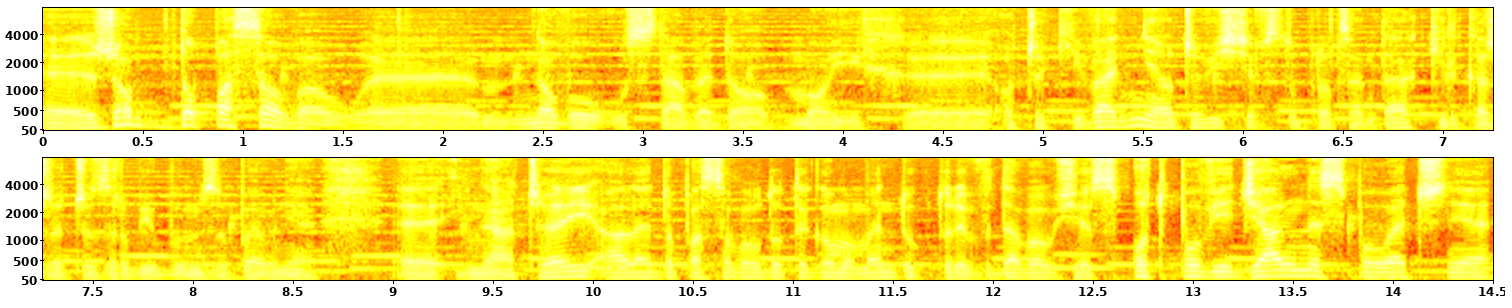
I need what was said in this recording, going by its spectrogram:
E, Rząd dopasował e, nową ustawę do moich e, oczekiwań. Nie oczywiście w 100%, kilka rzeczy zrobiłbym zupełnie inaczej, ale dopasował do tego momentu, który wydawał się odpowiedzialny społecznie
